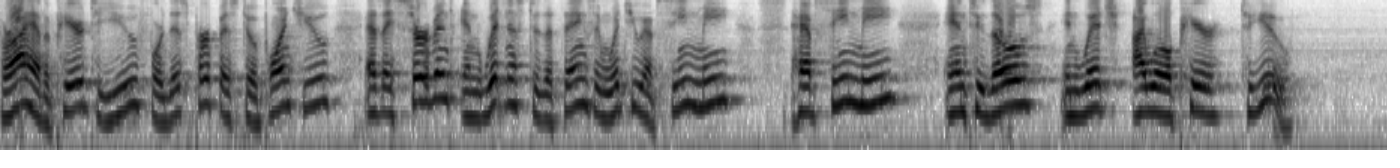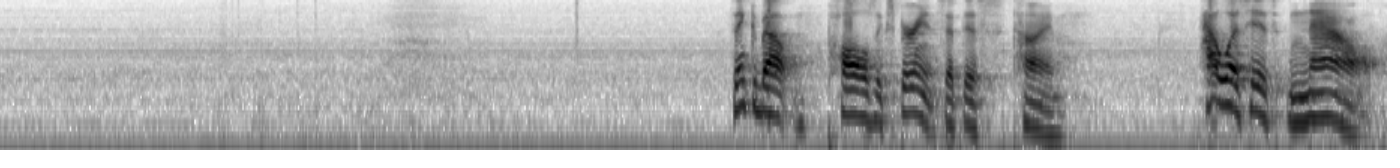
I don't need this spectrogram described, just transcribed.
For I have appeared to you for this purpose, to appoint you as a servant and witness to the things in which you have seen me, have seen me, and to those in which I will appear to you. Think about Paul's experience at this time. How was his now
